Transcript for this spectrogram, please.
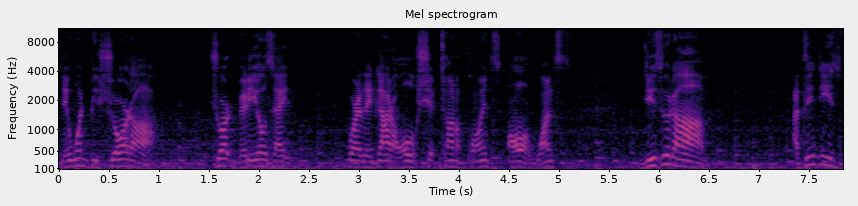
They wouldn't be short, uh, short videos that, where they got a whole shit ton of points all at once. These would, um, I think these,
